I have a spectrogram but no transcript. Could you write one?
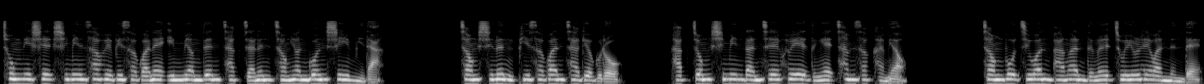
총리실 시민사회 비서관에 임명된 작자는 정현곤 씨입니다. 정 씨는 비서관 자격으로 각종 시민단체 회의 등에 참석하며 정부 지원 방안 등을 조율해왔는데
